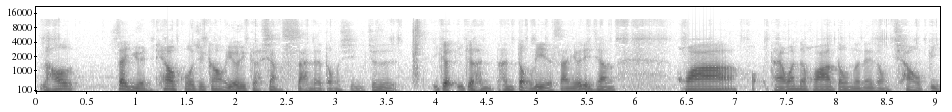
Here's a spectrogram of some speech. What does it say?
然后再远眺过去，刚好又有一个像山的东西，就是一个一个很很陡立的山，有点像花台湾的花东的那种峭壁，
